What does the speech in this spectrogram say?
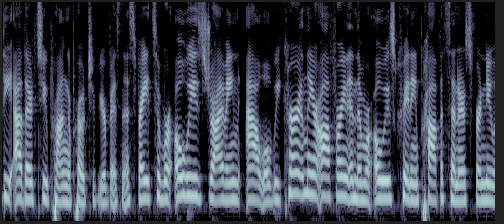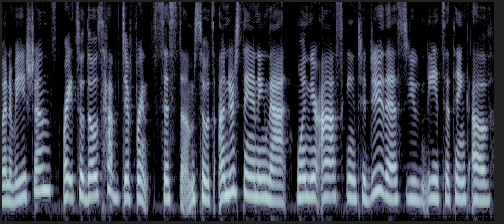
the other two prong approach of your business, right? So we're always driving out what we currently are offering, and then we're always creating profit centers for new innovations, right? So those have different systems. So it's understanding that when you're asking to do this, you need to think of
